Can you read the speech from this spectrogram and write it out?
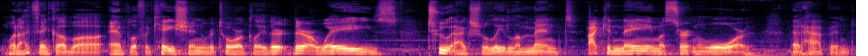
what I think of uh, amplification rhetorically. There, there are ways to actually lament. I can name a certain war that happened,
